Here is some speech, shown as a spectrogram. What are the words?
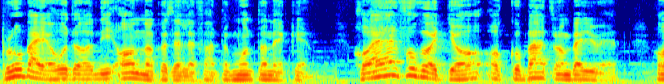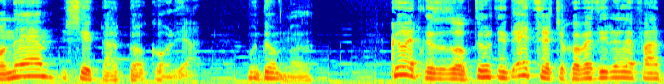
próbálja odaadni annak az elefántnak, mondta nekem. Ha elfogadja, akkor bátran bejöhet. Ha nem, sétálta a karját. Mondom, következő dolog történt, egyszer csak a vezérelefánt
